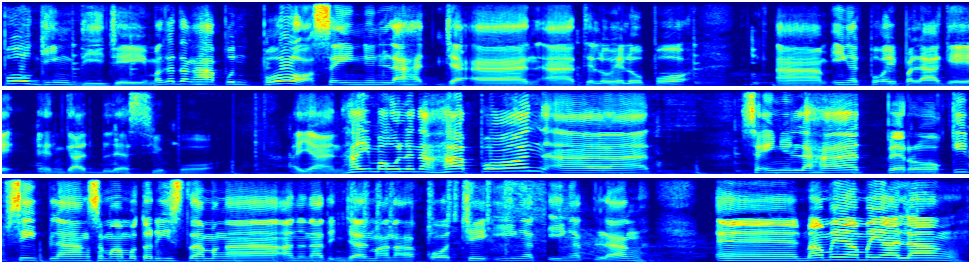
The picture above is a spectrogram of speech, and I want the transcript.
Poging DJ. Magandang hapon po sa inyong lahat dyan. At hello hello po. Um, ingat po kayo palagi and God bless you po. Ayan. Hi, maulan na hapon at sa inyong lahat pero keep safe lang sa mga motorista, mga ano natin dyan, mga nakakotse, ingat-ingat lang. And mamaya-maya lang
